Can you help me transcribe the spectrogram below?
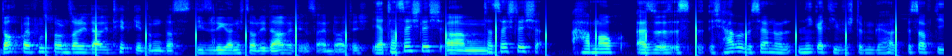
doch bei Fußball um Solidarität geht und dass diese Liga nicht solidarisch ist, eindeutig. ja, tatsächlich, Ähm, tatsächlich haben auch, also es ist, ich habe bisher nur negative Stimmen gehört, bis auf die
